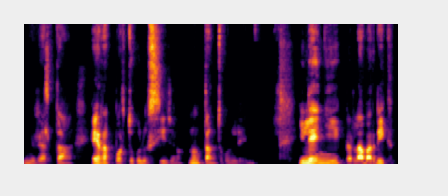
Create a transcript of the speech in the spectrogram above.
in realtà è il rapporto con l'ossigeno, non tanto con il legno. I legni per la barrique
